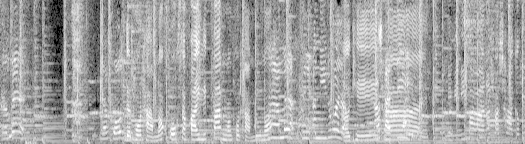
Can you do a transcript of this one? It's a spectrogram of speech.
แล้วแม่ แล้วโค้กเดี๋ยวโทรถามเนาะโค้กสไปซ์ลิปตันลองโทรถามดูเนาะแม่แม่มีอันนี้ด้วยเหรอ โอเคน้ำใช่แปดตี้มีมินิบาร์นะคะ ชากาแฟ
